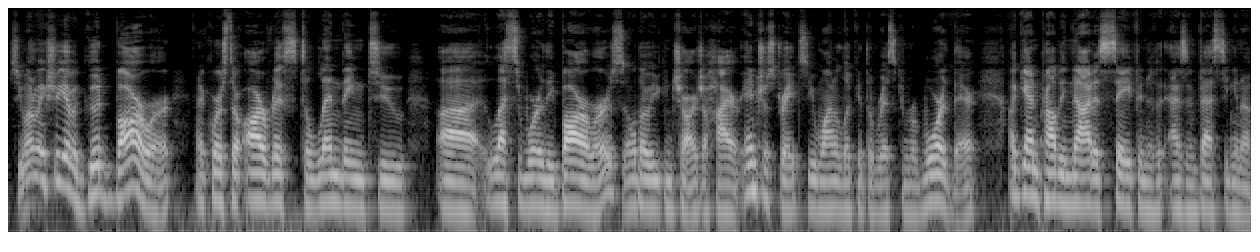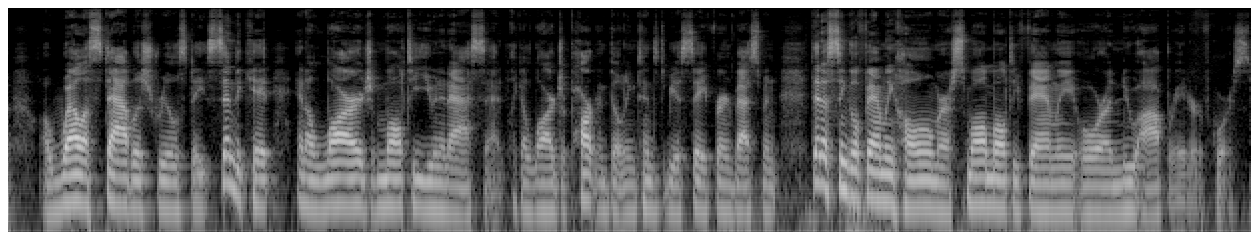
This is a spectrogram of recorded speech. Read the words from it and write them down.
so you want to make sure you have a good borrower. And of course, there are risks to lending to uh, less worthy borrowers, although you can charge a higher interest rate. So you want to look at the risk and reward there. Again, probably not as safe as investing in a, a well established real estate syndicate in a large multi unit asset. Like a large apartment building tends to be a safer investment than a single family home or a small multifamily or a new operator, of course.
